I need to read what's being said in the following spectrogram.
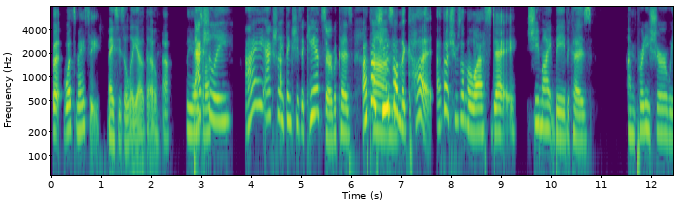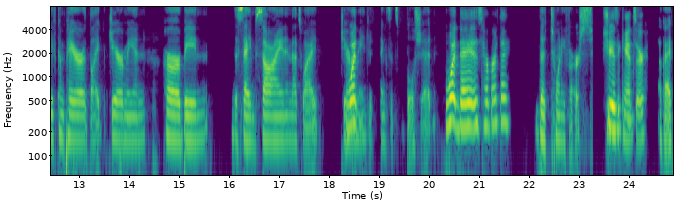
But what's Macy? Macy's a Leo, though. Leo's on- Actually, I actually think she's a Cancer because I thought she was um, on the cut. I thought she was on the last day. she might be because I'm pretty sure we've compared like Jeremy and her being the same sign, and that's why Jeremy just thinks it's bullshit. What day is her birthday? The 21st. She is a cancer. Okay.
